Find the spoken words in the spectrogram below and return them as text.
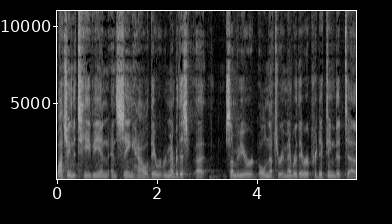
watching the TV and, and seeing how they were, remember this? Uh, some of you are old enough to remember, they were predicting that uh,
